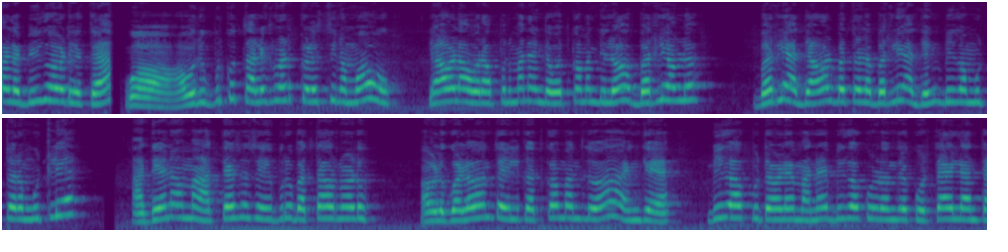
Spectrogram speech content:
ಅವಳ ಬೀಗ ಹೊಡಿಯಕ ವಾ, ಅವ್ರಿಬ್ರಿಗೂ ತಲೆಗೆ ಮಾಡಿ ಕಳಿಸ್ತೀನಮ್ಮ ಯಾವಳ ಅವ್ರ ಅಪ್ಪನ ಮನೆಯಿಂದ ಓದ್ಕೊಂಬಂದಿಲ್ಲೋ ಬರ್ಲಿ ಅವಳು. ಬರ್ಲಿ, ಅದು ಯಾವಳು ಬತ್ತಾಳ? ಬರ್ಲಿ, ಅದು ಹೆಂಗ್ ಬೀಗ ಮುಟ್ತಾರ ಮುಟ್ಲಿ. ಅದೇನೋ ಅಮ್ಮ, ಅತ್ತೆ, ಸೊಸೆ ಇಬ್ರು ಬರ್ತಾವ್ರು ನೋಡು. ಅವಳು ಗೊಳ ಅಂತ ಇಲ್ಲಿ ಕತ್ಕೊಂಬಂದ್ಲು, ಹಂಗೆ ಬೀಗ ಹಾಕ್ಬಿಟ್ಟವಳೆ, ಮನೆ ಬೀಗ ಕೊಡು ಅಂದ್ರೆ ಕೊಡ್ತಾ ಇಲ್ಲ ಅಂತ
